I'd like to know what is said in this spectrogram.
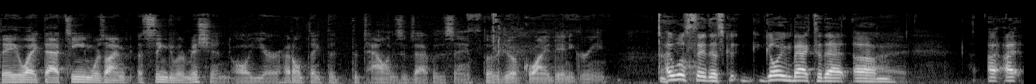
they like that team was on a singular mission all year. I don't think that the talent is exactly the same, though they do have Kawhi and Danny Green. I will say this: going back to that, um, I, I,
